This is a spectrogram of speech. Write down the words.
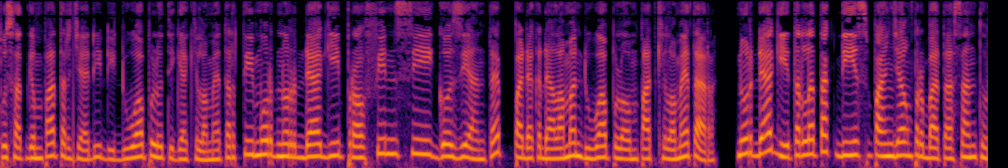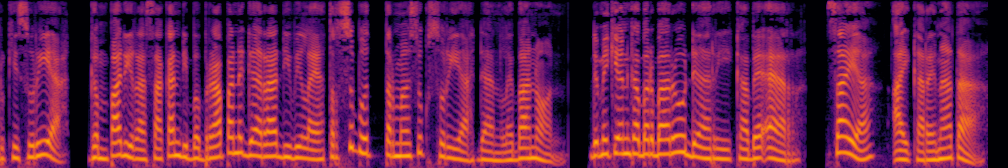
Pusat gempa terjadi di 23 km timur Nurdagi, Provinsi Gaziantep pada kedalaman 24 km. Nurdagi terletak di sepanjang perbatasan Turki-Suriah. Gempa dirasakan di beberapa negara di wilayah tersebut termasuk Suriah dan Lebanon. Demikian kabar baru dari KBR. Saya Aika Renata.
